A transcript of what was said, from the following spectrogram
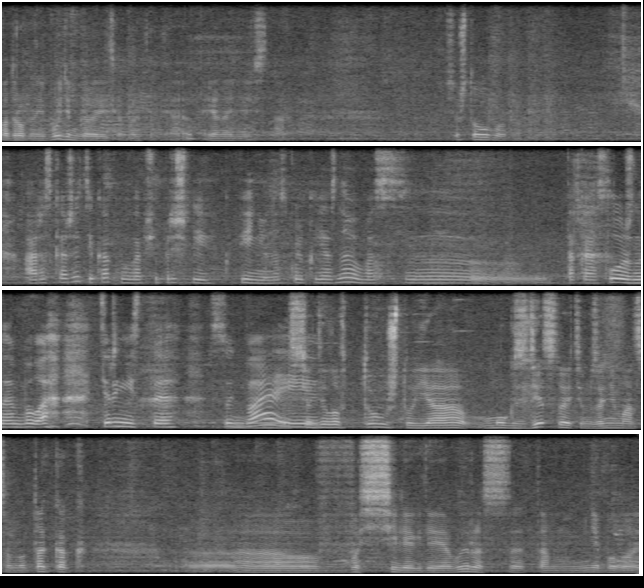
Подробно не будем говорить об этом, я, я надеюсь. Да. Все что угодно. А расскажите, как вы вообще пришли к пению? Насколько я знаю, у вас э, такая сложная была тернистая судьба. И... Все дело в том, что я мог с детства этим заниматься, но так как э, в селе, где я вырос, там не было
